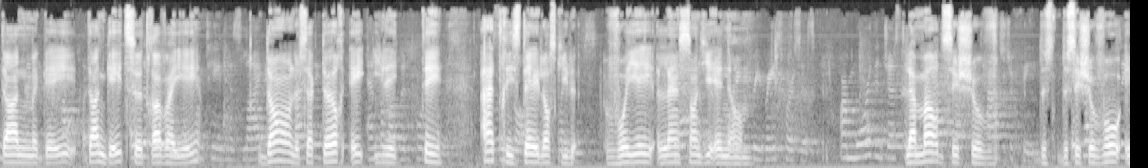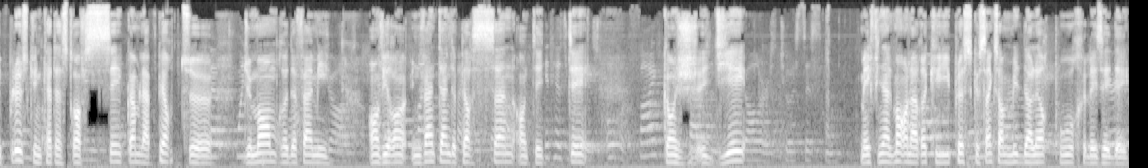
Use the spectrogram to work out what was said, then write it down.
Don, Gates travaillait dans le secteur et il était attristé lorsqu'il voyait l'incendie énorme. La mort de ses, chevaux, de, ses chevaux est plus qu'une catastrophe. C'est comme la perte euh, du membre de famille. Environ une vingtaine de personnes ont été congédiées mais finalement, on a recueilli plus que 500 000 dollars pour les aider.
